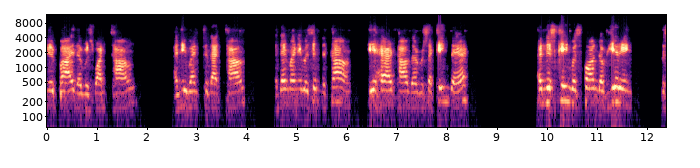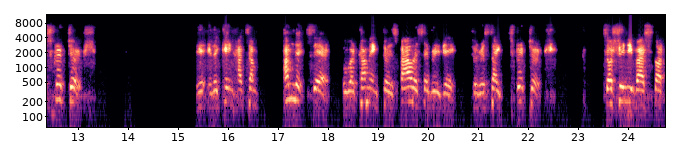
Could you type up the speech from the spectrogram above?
nearby there was one town and he went to that town. And then when he was in the town, he heard how there was a king there. And this king was fond of hearing the scriptures. The, king had some pundits there who were coming to his palace every day to recite scriptures. So Srinivas thought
